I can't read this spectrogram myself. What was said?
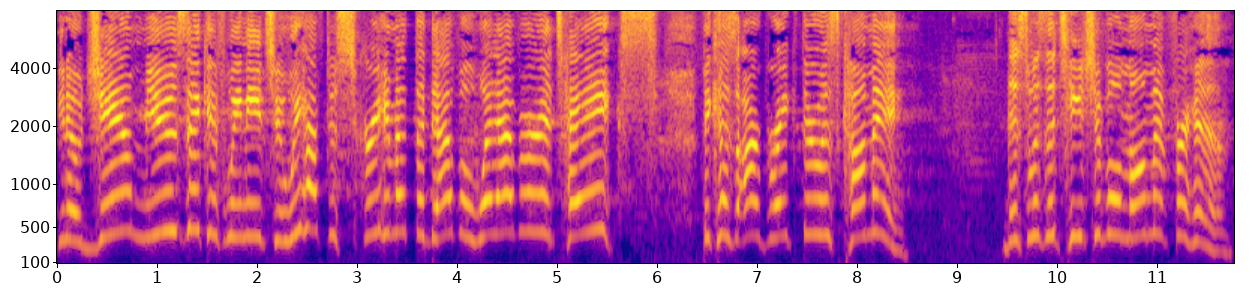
you know, jam music if we need to. We have to scream at the devil, whatever it takes, because our breakthrough is coming. This was a teachable moment for him.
